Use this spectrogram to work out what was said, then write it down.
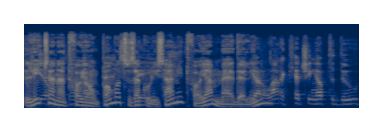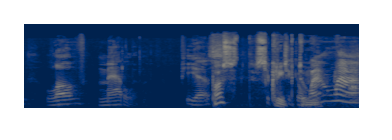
liczę na twoją pomoc za kulisami, twoja Madeline. wow, wow.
